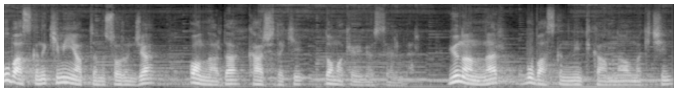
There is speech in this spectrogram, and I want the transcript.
bu baskını kimin yaptığını sorunca onlar da karşıdaki Doma köyü gösterirler. Yunanlılar bu baskının intikamını almak için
